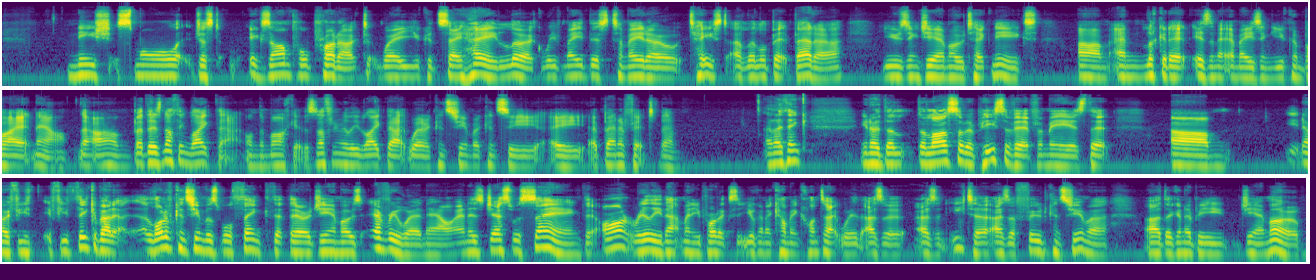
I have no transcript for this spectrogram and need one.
niche, small, just example product where you could say, hey, look, we've made this tomato taste a little bit better using GMO techniques um, and look at it, isn't it amazing? You can buy it now. Um, but there's nothing like that on the market. There's nothing really like that where a consumer can see a, a benefit to them. And I think, you know, the the last sort of piece of it for me is that, um, you know, if you if you think about it, a lot of consumers will think that there are GMOs everywhere now. And as Jess was saying, there aren't really that many products that you're going to come in contact with as a as an eater, as a food consumer. Uh, they're going to be GMO.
